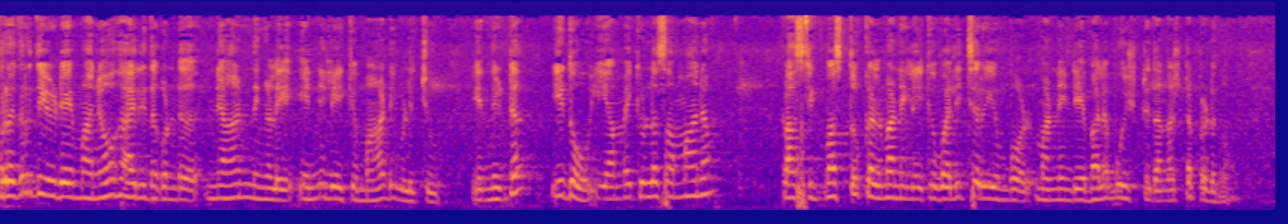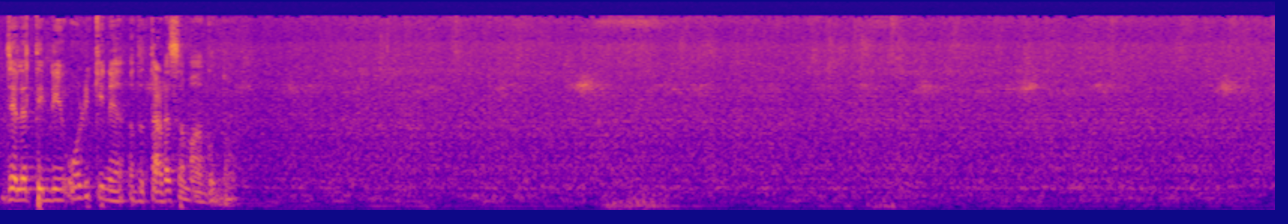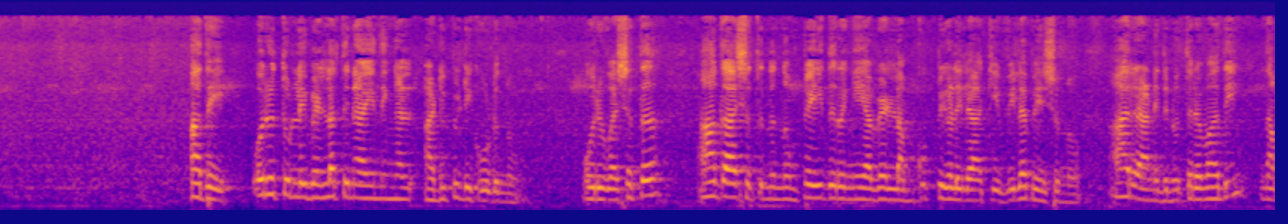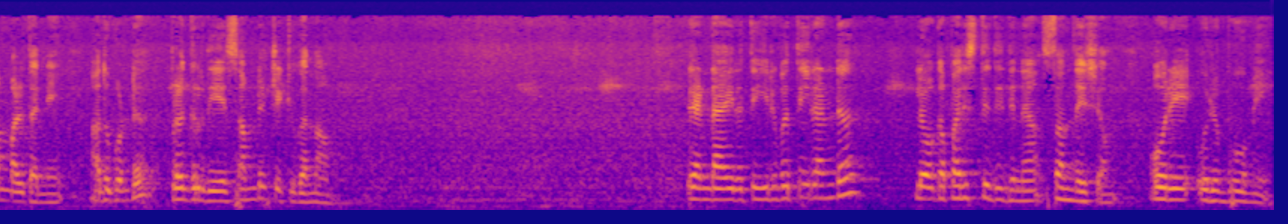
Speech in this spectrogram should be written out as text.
പ്രകൃതിയുടെ മനോഹാരിത കൊണ്ട് ഞാൻ നിങ്ങളെ എന്നിലേക്ക് മാടി വിളിച്ചു. എന്നിട്ട് ഇതോ ഈ അമ്മയ്ക്കുള്ള സമ്മാനം? പ്ലാസ്റ്റിക് വസ്തുക്കൾ മണ്ണിലേക്ക് വലിച്ചെറിയുമ്പോൾ മണ്ണിന്റെ ഫലഭൂയിഷ്ഠിത നഷ്ടപ്പെടുന്നു. ജലത്തിന്റെ ഒഴുക്കിന് അത് തടസ്സമാകുന്നു. അതെ ഒരു തുള്ളി വെള്ളത്തിനായി നിങ്ങൾ അടിപിടി കൂടുന്നു. ഒരു വശത്ത് ആകാശത്തു നിന്നും പെയ്തിറങ്ങിയ വെള്ളം കുപ്പികളിലാക്കി വിലപേശുന്നു ആരാണിതിന് ഉത്തരവാദി? നമ്മൾ തന്നെ. അതുകൊണ്ട് പ്രകൃതിയെ സംരക്ഷിക്കുക നാം. രണ്ടായിരത്തി ഇരുപത്തിരണ്ട് ലോക പരിസ്ഥിതി ദിന സന്ദേശം. ഒരേ ഒരു ഭൂമി.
